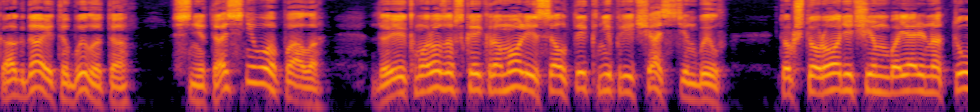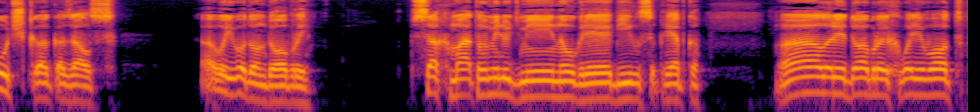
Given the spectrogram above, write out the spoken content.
Когда это было-то? Снята с него опала? Да и к Морозовской крамоле Салтык не причастен был, только что родичем боярина Тучка оказался, а воевод он добрый с ахматовыми людьми на угре бился крепко. Мало ли добрых воевод,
